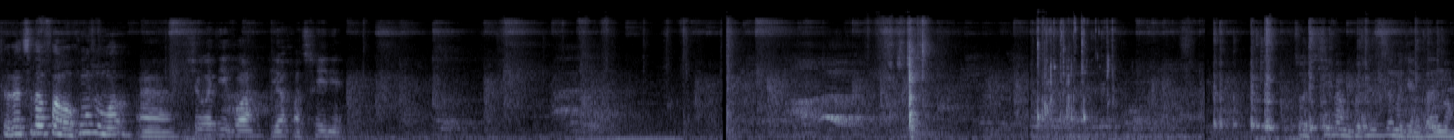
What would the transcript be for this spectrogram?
这个知道放个红薯吗？嗯，修个地瓜比较好吃一点。做稀饭不就是这么简单吗？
